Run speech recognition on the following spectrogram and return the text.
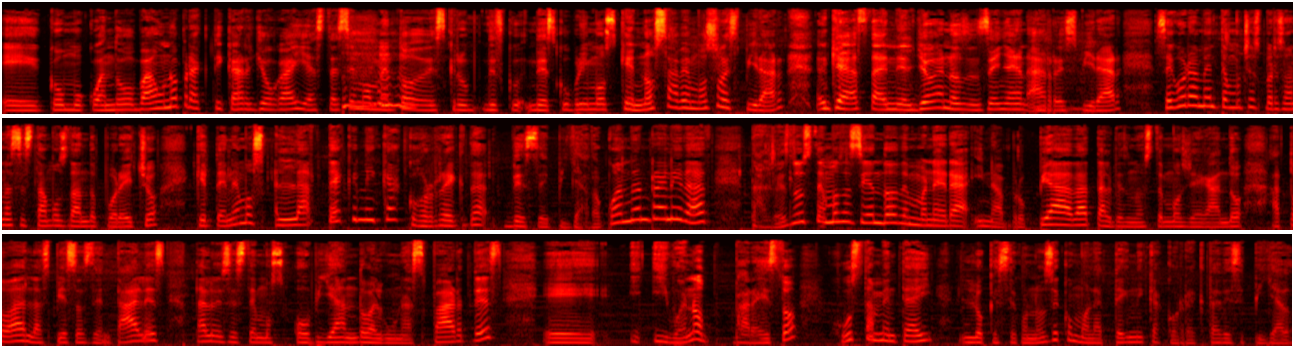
Eh, como cuando va uno a practicar yoga y hasta ese momento descubrimos que no sabemos respirar, que hasta en el yoga nos enseñan a respirar, seguramente muchas personas estamos dando por hecho que tenemos la técnica correcta de cepillado, cuando en realidad tal vez lo estemos haciendo de manera inapropiada, tal vez no estemos llegando a todas las piezas dentales, tal vez estemos obviando algunas partes. Eh, y, bueno, para esto justamente hay lo que se conoce como la técnica correcta de cepillado.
